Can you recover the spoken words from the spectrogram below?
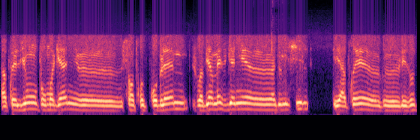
après Lyon pour moi gagne euh, sans trop de problèmes. Je vois bien Metz gagner euh, à domicile, et après les autres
